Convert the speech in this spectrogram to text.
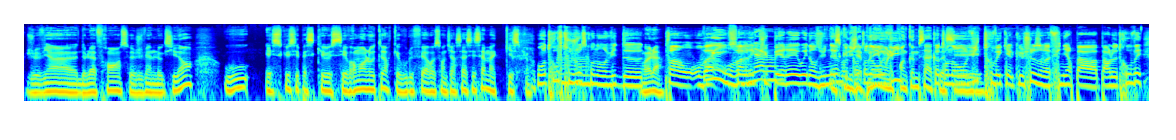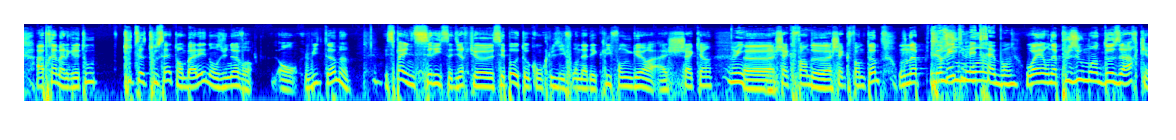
je viens de la France, je viens de l'Occident, ou est-ce que c'est parce que c'est vraiment l'auteur qui a voulu faire ressentir ça? C'est ça ma question. On trouve toujours ce qu'on a envie de. Voilà. Enfin, on va, Oui, on va récupérer oui, dans une Est-ce œuvre. que les quand on a Japonais vont les envie- prendre comme ça Quand toi, on a envie de trouver quelque chose, on va finir par, par le trouver. Après, malgré tout, tout ça, tout ça est emballé dans une œuvre en 8 tomes. Et c'est pas une série, c'est-à-dire que c'est pas autoconclusif. On a des cliffhangers à chacun, Oui. euh, à chaque fin de, à chaque fin de tome. On a plus le ou rythme est moins- très bon. Ouais, on a plus ou moins deux arcs.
